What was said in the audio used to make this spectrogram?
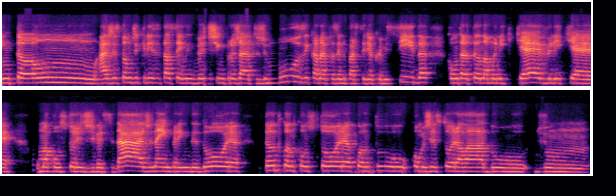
Então, a gestão de crise está sendo investir em projetos de música, né, fazendo parceria com a Emicida, contratando a Monique Evely, que é uma consultora de diversidade, né, empreendedora, tanto quanto consultora, quanto como gestora lá do, de, um,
